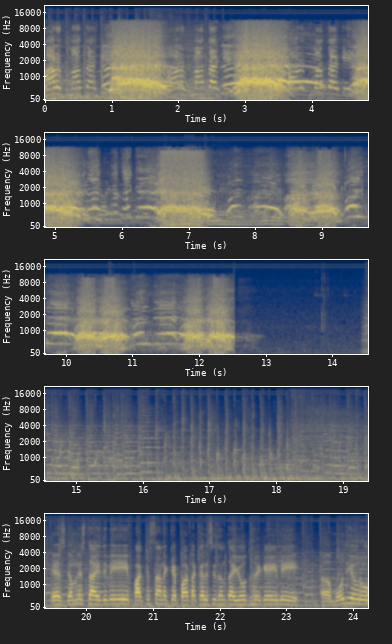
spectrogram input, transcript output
भारत माता की भारत माता की भारत माता की ಎಸ್ ಗಮನಿಸ್ತಾ ಇದ್ದೀವಿ ಪಾಕಿಸ್ತಾನಕ್ಕೆ ಪಾಠ ಕಲಿಸಿದಂತ ಯೋಧರಿಗೆ ಇಲ್ಲಿ ಆ, ಮೋದಿ ಅವರು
